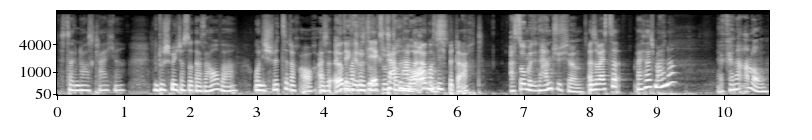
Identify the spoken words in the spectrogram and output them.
Das ist doch genau das Gleiche. Dann dusche ich mich doch sogar sauber. Und ich schwitze doch auch. Also irgendwas, denke, also die Experten haben da irgendwas nicht bedacht. Ach so, mit den Handtüchern. Also weißt du, weißt du, was ich meine? Ja, keine Ahnung.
